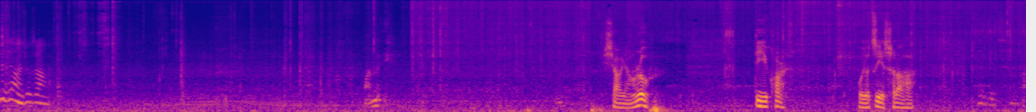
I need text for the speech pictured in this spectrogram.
就这样，就这样，完美。小羊肉，第一块我就自己吃了哈。自己吃吧。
